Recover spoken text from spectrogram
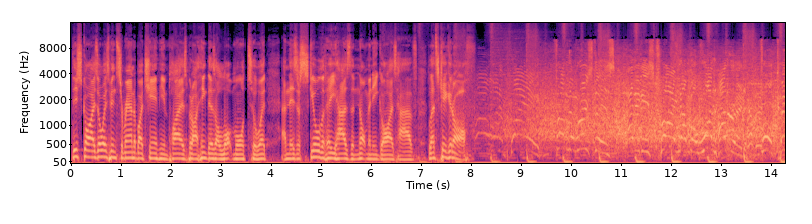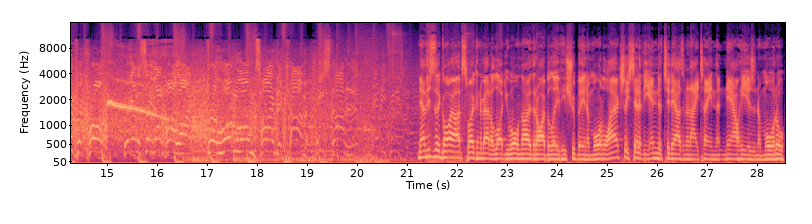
this guy's always been surrounded by champion players, but I think there's a lot more to it. And there's a skill that he has that not many guys have. Let's kick it off. Time to come. He started it. Now, this is a guy I've spoken about a lot. You all know that I believe he should be an immortal. I actually said at the end of 2018 that now he is an immortal.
